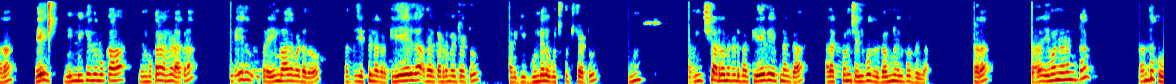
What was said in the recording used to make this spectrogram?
కదా? ఏ నేను నీకెందుకు మొక్కాలా? నేను మొక్కలా అన్నాడు అక్కడ. లేదు ఇక్కడ ఏం రాయబడ్డదో అది చెప్పిండు అక్కడ. క్లియర్గా దానికి అర్థమయ్యేటట్టు దానికి గుండెలు గుచ్చుకుట్టేటట్టు మంచిగా అర్థమయ్యేటట్టు దానికి క్లియర్ చెప్పినాక అది అక్కడ నుంచి వెళ్ళిపోతుంది గమ్మున వెళ్ళిపోతుంది ఇక. కదా సరే ఏమన్నాడంట? అందుకు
